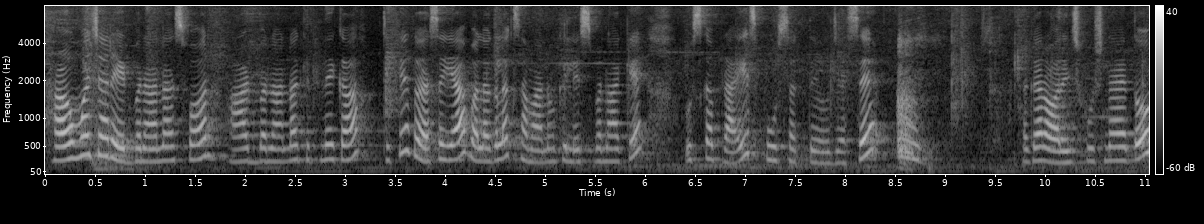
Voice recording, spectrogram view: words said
How much are eight bananas for आठ बनाना कितने का? ठीक है तो ऐसे ही आप अलग अलग सामानों की लिस्ट बना के उसका प्राइस पूछ सकते हो। जैसे अगर ऑरेंज पूछना है तो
